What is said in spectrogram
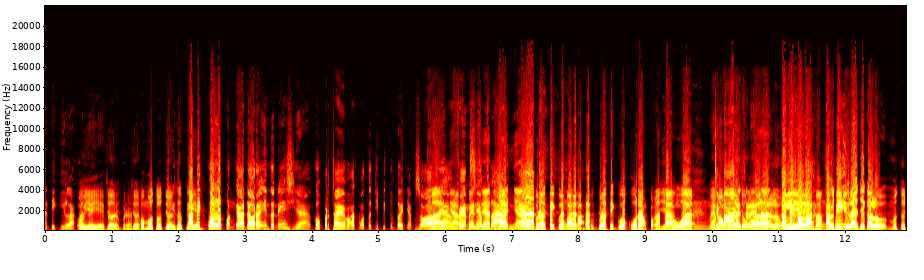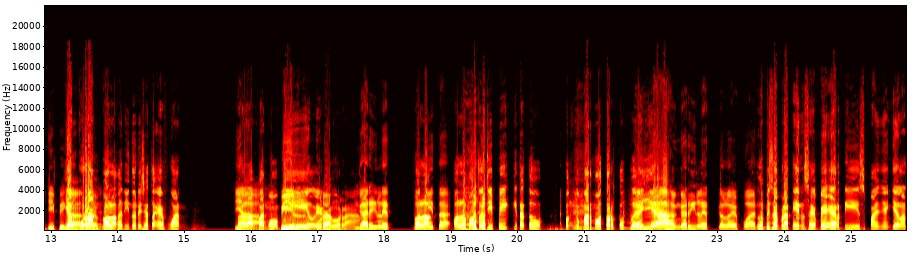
Andi Gilang. Oh iya iya benar-benar. Oh Moto3 John. tapi, Tapi ya. walaupun nggak ada orang Indonesia, gue percaya banget MotoGP itu banyak. Soalnya Banyak, fansnya, fansnya banyak. banyak. Oh berarti gua nggak pak. Berarti gua kurang pengetahuan. Memang Cuma bukan selera itu. lu. Tapi iya, kalau- emang. Tapi- jujur aja kalau MotoGP yang nggak- kurang kalau begitu. di Indonesia tuh F1. Iya, Balapan mobil, mobil, yang kurang. kurang. Nggak relate Kalau- kita. Kalau MotoGP kita tuh penggemar motor tuh banyak. Iya, nggak relate kalau F1. Lu bisa perhatiin CBR di sepanjang jalan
